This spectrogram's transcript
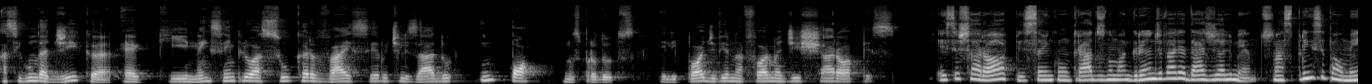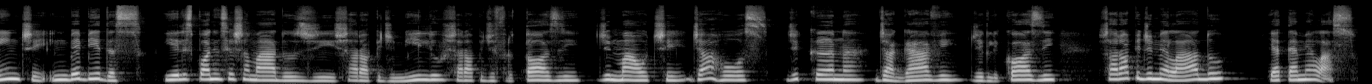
A segunda dica é que nem sempre o açúcar vai ser utilizado em pó nos produtos. Ele pode vir na forma de xaropes. Esses xaropes são encontrados numa grande variedade de alimentos, mas principalmente em bebidas. E eles podem ser chamados de xarope de milho, xarope de frutose, de malte, de arroz, de cana, de agave, de glicose, xarope de melado e até melaço.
